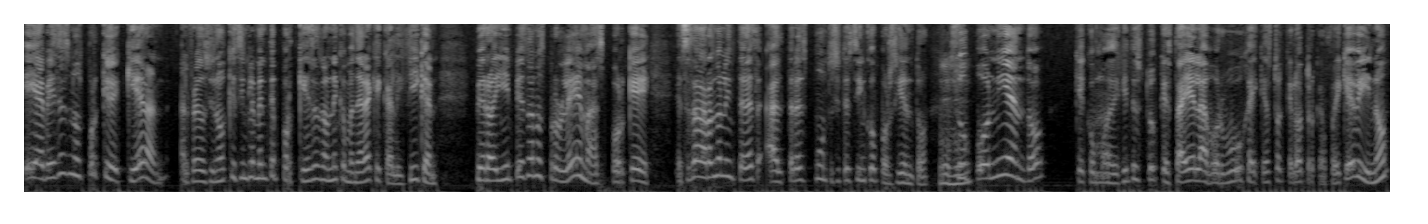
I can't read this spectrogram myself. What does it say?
y a veces no es porque quieran, Alfredo, sino que simplemente porque esa es la única manera que califican. Pero ahí empiezan los problemas, porque estás agarrando el interés al 3.75%, Ujú. suponiendo que, como dijiste tú, que está ahí la burbuja y que esto, que el otro, que fue y que vino.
